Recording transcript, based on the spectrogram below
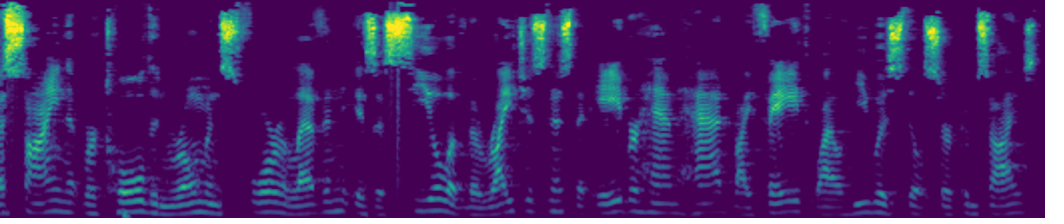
a sign that we're told in Romans 4:11 is a seal of the righteousness that Abraham had by faith while he was still circumcised?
